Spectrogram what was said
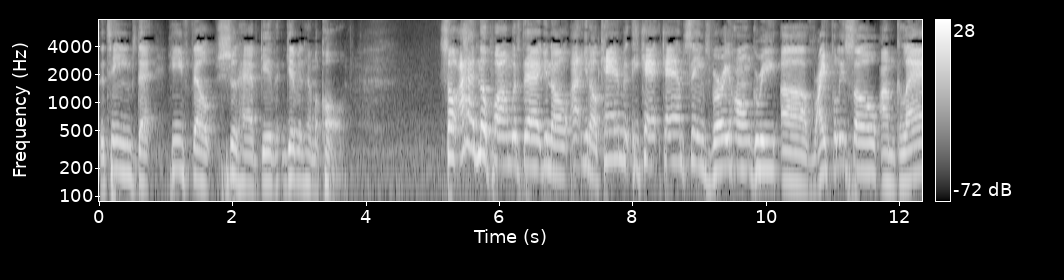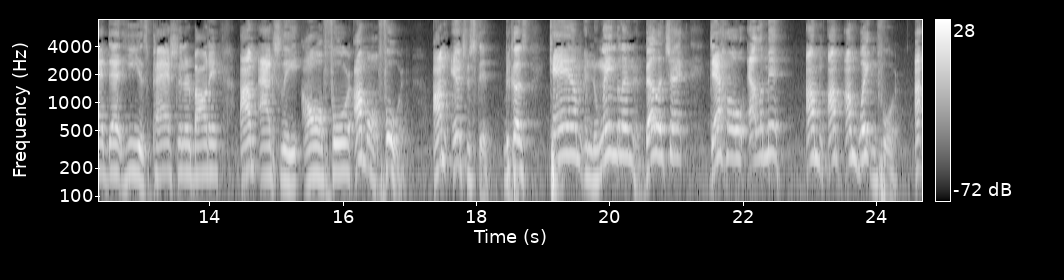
the teams that he felt should have give, given him a call. So I had no problem with that. You know, I, you know, Cam he can Cam seems very hungry, uh, rightfully so. I'm glad that he is passionate about it. I'm actually all for. It. I'm all for it. I'm interested because Cam and New England and Belichick, that whole element, I'm I'm I'm waiting for it. I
